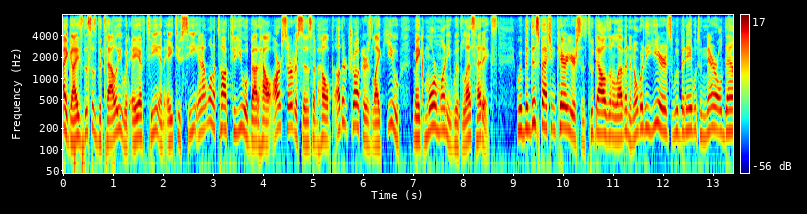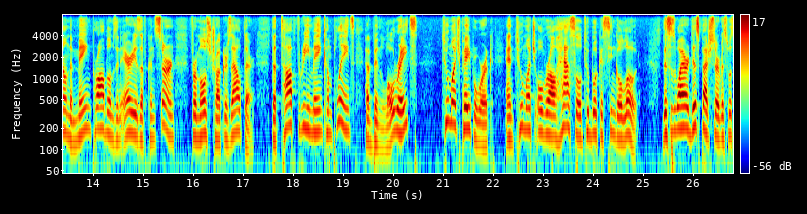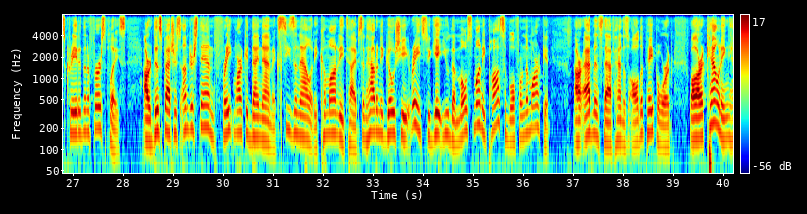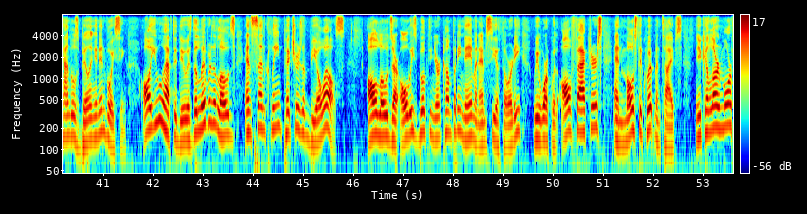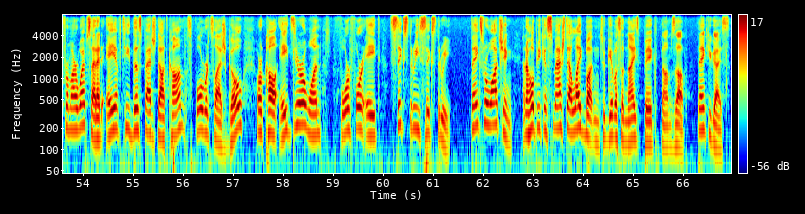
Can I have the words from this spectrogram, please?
Hi guys, this is Vitali with AFT and A2C and I want to talk to you about how our services have helped other truckers like you make more money with less headaches. We've been dispatching carriers since 2011 and over the years we've been able to narrow down the main problems and areas of concern for most truckers out there. The top three main complaints have been low rates, too much paperwork, and too much overall hassle to book a single load. This is why our dispatch service was created in the first place. Our dispatchers understand freight market dynamics, seasonality, commodity types, and how to negotiate rates to get you the most money possible from the market. Our admin staff handles all the paperwork, while our accounting handles billing and invoicing. All you will have to do is deliver the loads and send clean pictures of BOLs. All loads are always booked in your company name and MC authority. We work with all factors and most equipment types. You can learn more from our website at aftdispatch.com forward slash go or call 801 448 6363. Thanks for watching, and I hope you can smash that like button to give us a nice big thumbs up. Thank you guys.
